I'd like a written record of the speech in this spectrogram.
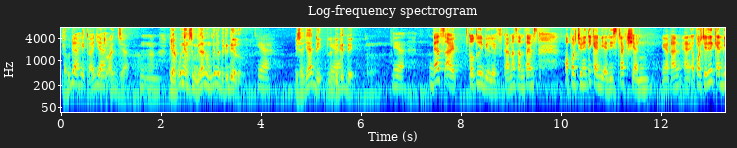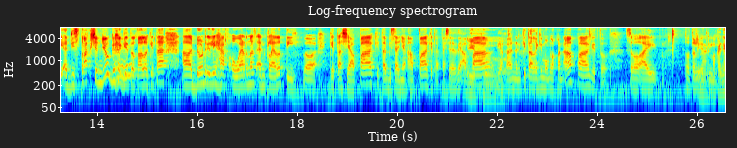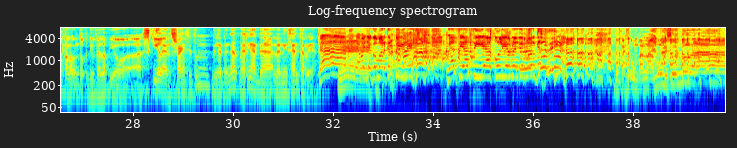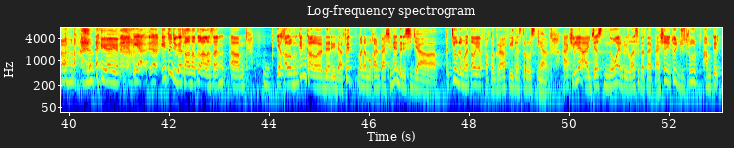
Ya udah itu aja. Itu aja. Nah, biarpun yang sembilan mungkin lebih gede loh. Ya. Bisa jadi lebih Iya. gede. Yeah, that's I totally believe karena sometimes opportunity can be a distraction, ya kan? And opportunity can be a distraction juga gitu kalau kita uh, don't really have awareness and clarity bahwa kita siapa, kita bisanya apa, kita passionnya apa, Itu. ya kan? Dan kita lagi mau melakukan apa gitu. So I totally Nah, agree. makanya kalau untuk develop your uh, skill and strength itu Hmm. dengar-dengar Mary ada learning center ya. Ah, Yeah. emang jago marketing nih. Nggak sia-sia kuliah belajar marketing. Gue kasih umpan lambung disundul lah. Iya iya iya itu juga salah satu alasan um, ya kalau mungkin kalau dari David menemukan passionnya dari sejak kecil udah mulai tahu ya fotografi dan seterusnya. Actually I just know and realize about my passion itu justru hampir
